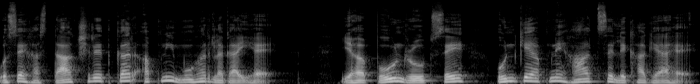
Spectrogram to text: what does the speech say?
उसे हस्ताक्षरित कर अपनी मुहर लगाई है। यह पूर्ण रूप से उनके अपने हाथ से लिखा गया है।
